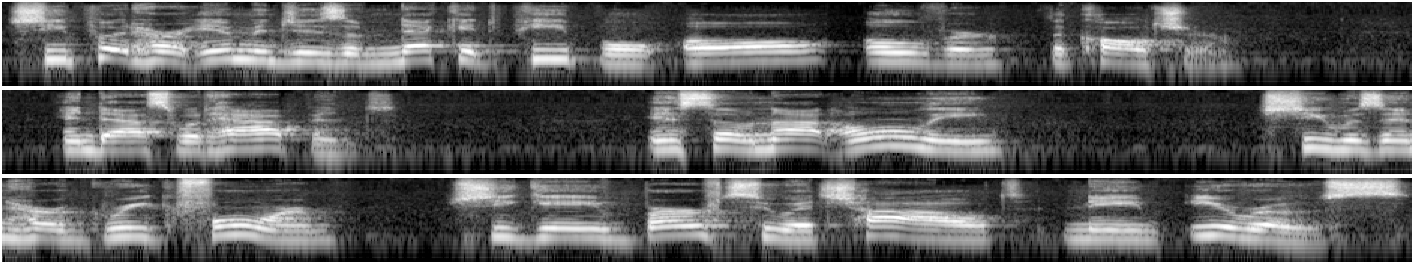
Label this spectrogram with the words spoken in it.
she put her images of naked people all over the culture. And that's what happened. And so not only she was in her Greek form, she gave birth to a child named Eros.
